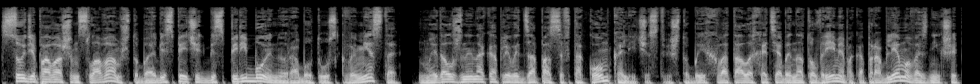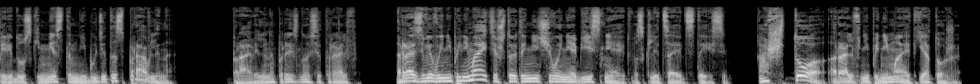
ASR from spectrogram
Судя по вашим словам, чтобы обеспечить бесперебойную работу узкого места, мы должны накапливать запасы в таком количестве, чтобы их хватало хотя бы на то время, пока проблема, возникшая перед узким местом, не будет исправлена. Правильно произносит Ральф. Разве вы не понимаете, что это ничего не объясняет, восклицает Стейси. А что, Ральф не понимает, я тоже.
